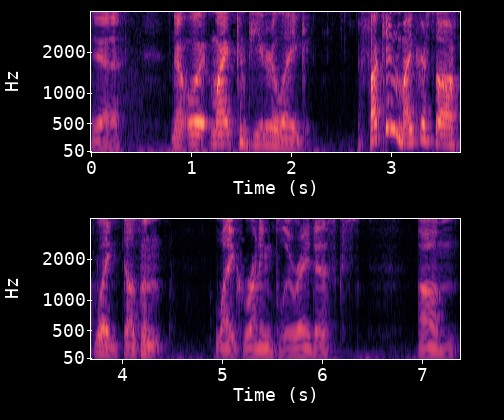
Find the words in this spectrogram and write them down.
yeah. No, my computer like, fucking Microsoft like doesn't like running Blu-ray discs. Um,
